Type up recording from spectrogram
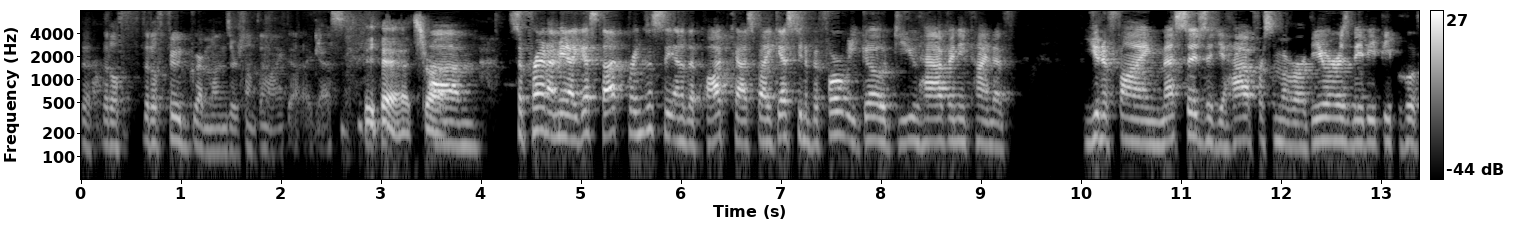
The little little food gremlins or something like that, I guess. yeah, that's right. Um, so, Pran, I mean, I guess that brings us to the end of the podcast. But I guess you know, before we go, do you have any kind of unifying message that you have for some of our viewers maybe people who have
